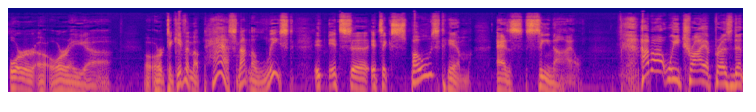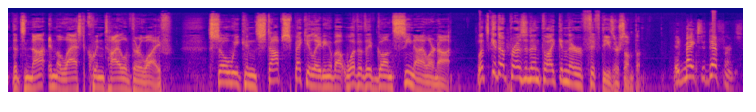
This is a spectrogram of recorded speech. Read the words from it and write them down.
or uh, or a uh, or to give him a pass. Not in the least. It, it's uh, it's exposed him as senile. How about we try a president that's not in the last quintile of their life? So we can stop speculating about whether they've gone senile or not. Let's get a president like in their 50s or something. It makes a difference.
